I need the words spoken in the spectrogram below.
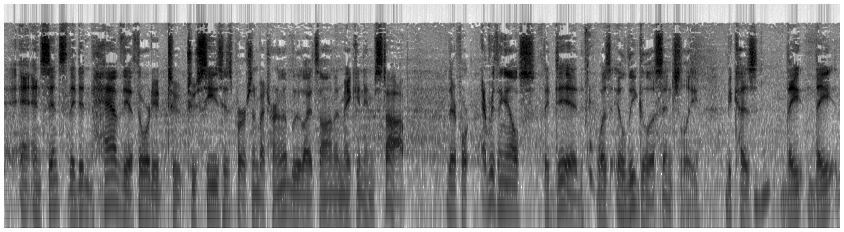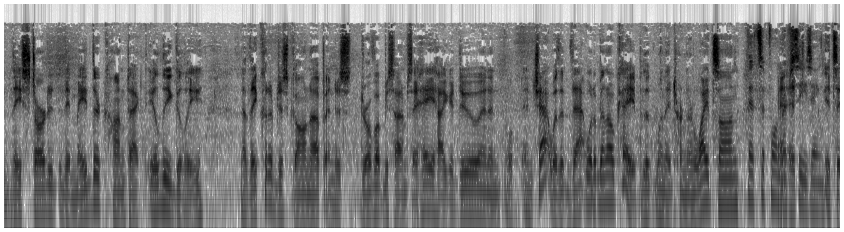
And, and since they didn't have the authority to, to seize his person by turning the blue lights on and making him stop, therefore everything else they did was illegal essentially because mm-hmm. they they they started they made their contact illegally. Now they could have just gone up and just drove up beside him, and say, "Hey, how you doing?" and and chat with it. That would have been okay. But when they turn their lights on, That's a form of it- seizing. It's a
